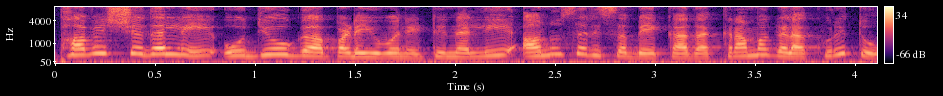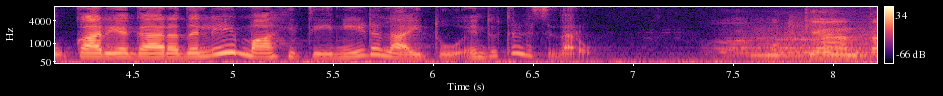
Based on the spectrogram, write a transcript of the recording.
ಭವಿಷ್ಯದಲ್ಲಿ ಉದ್ಯೋಗ ಪಡೆಯುವ ನಿಟ್ಟಿನಲ್ಲಿ ಅನುಸರಿಸಬೇಕಾದ ಕ್ರಮಗಳ ಕುರಿತು ಕಾರ್ಯಾಗಾರದಲ್ಲಿ ಮಾಹಿತಿ ನೀಡಲಾಯಿತು ಎಂದು ತಿಳಿಸಿದರು. ಮುಖ್ಯ ಅಂತ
